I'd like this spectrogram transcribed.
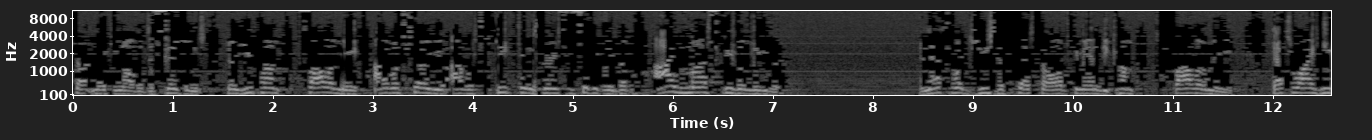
start making all the decisions. No, you come, follow me. I will show you. I will speak things very specifically, but I must be the leader. And that's what Jesus says to all of humanity come, follow me. That's why he,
